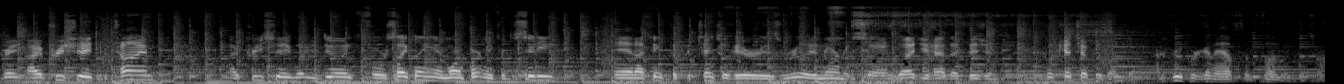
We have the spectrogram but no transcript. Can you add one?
Great. I appreciate the time. I appreciate what you're doing for cycling and more importantly for the city. And I think the potential here is really enormous. So I'm glad you had that vision. We'll catch up with that. I think we're going to have some fun with this, Ron.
